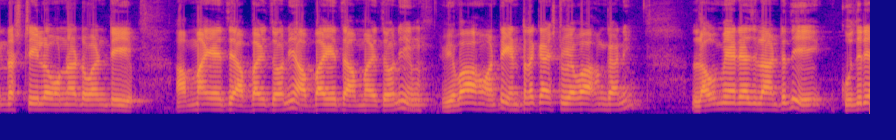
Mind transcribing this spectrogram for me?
ఇండస్ట్రీలో ఉన్నటువంటి అమ్మాయి అయితే అబ్బాయితోని అబ్బాయి అయితే అమ్మాయితోని వివాహం అంటే ఇంటర్కాస్ట్ వివాహం కానీ లవ్ మ్యారేజ్ లాంటిది కుదిరే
